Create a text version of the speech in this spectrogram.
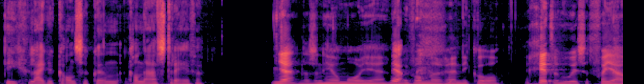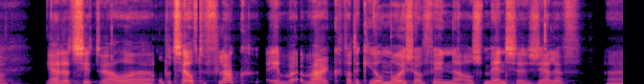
die gelijke kansen kan, kan nastreven. Ja, dat is een heel mooi, ja. mooi wonder, Nicole. Gitte, hoe is het voor jou? Ja, dat zit wel uh, op hetzelfde vlak. Waar ik, wat ik heel mooi zou vinden als mensen zelf uh,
